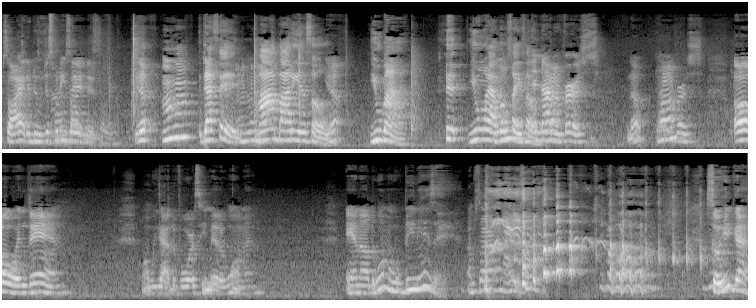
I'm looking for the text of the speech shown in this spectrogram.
So I had to do just what he said. to. Yep. Mm-hmm. That's it. Mind, body, and soul. Yep. You mine. you don't have no say so. and not reverse. No. Not Huh? reverse. Oh, and then when we got divorced, he met a woman, and uh, the woman was beating his ass. I'm sorry. I hate to say it. So he got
